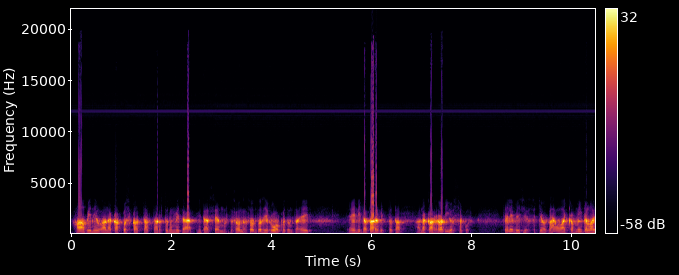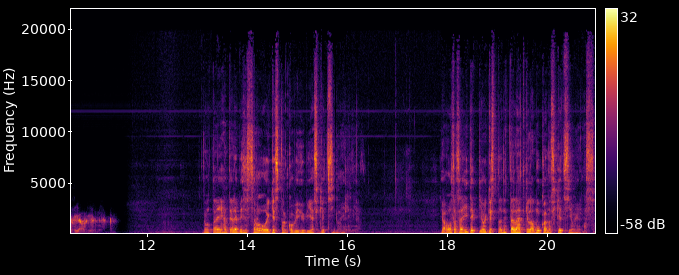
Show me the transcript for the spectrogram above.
haavini ole ainakaan koskaan ta- tarttunut mitään, mitään semmoista. Se on, se on tosi ruokotonta. Ei, ei niitä tarvitse tota, ainakaan radiossa, kun televisiossakin on vähän vaikka minkälaisia ohjelmia. No, mutta eihän televisiossa ole oikeastaan kovin hyviä sketsiohjelmia. Ja oota sä itekin oikeastaan nyt tällä hetkellä mukana sketsiohjelmassa.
